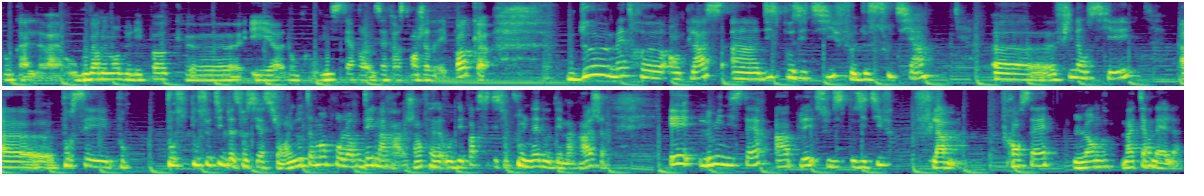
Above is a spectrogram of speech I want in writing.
donc au gouvernement de l'époque et donc au ministère des Affaires étrangères de l'époque de mettre en place un dispositif de soutien financier pour ces pour, ce type d'association, et notamment pour leur démarrage. Au départ, c'était surtout une aide au démarrage. Et le ministère a appelé ce dispositif FLAM, français langue maternelle,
